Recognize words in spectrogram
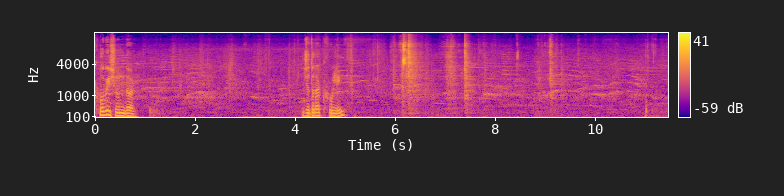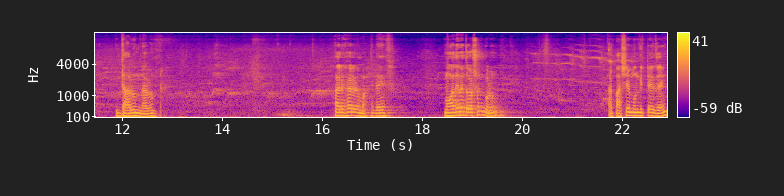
খুবই সুন্দর। জুতোটা খুলি। দারুণ দারুণ। হর হর মহাদেব। মহাদেবের দর্শন করুন। আর পাশের মন্দিরটায় যাই।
